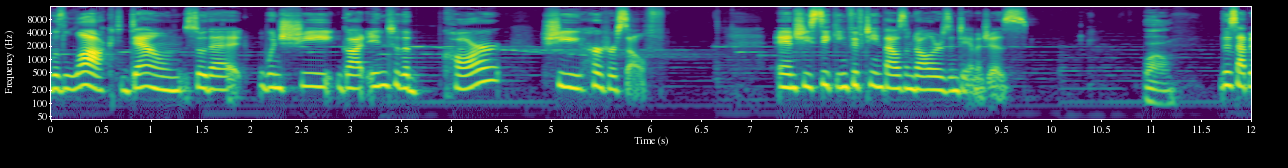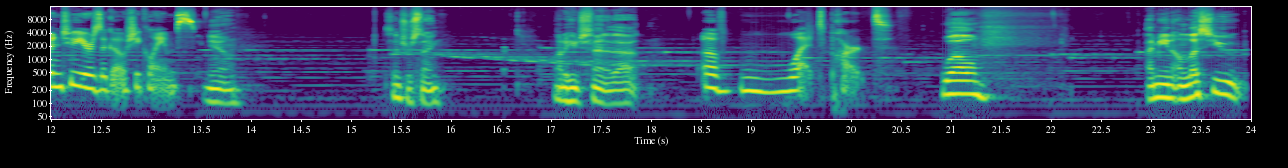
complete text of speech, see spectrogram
was locked down so that when she got into the car, she hurt herself. And she's seeking $15,000 in damages. Wow. This happened 2 years ago, she claims. Yeah. It's interesting. Not a huge fan of that. Of what part? Well, I mean, unless you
